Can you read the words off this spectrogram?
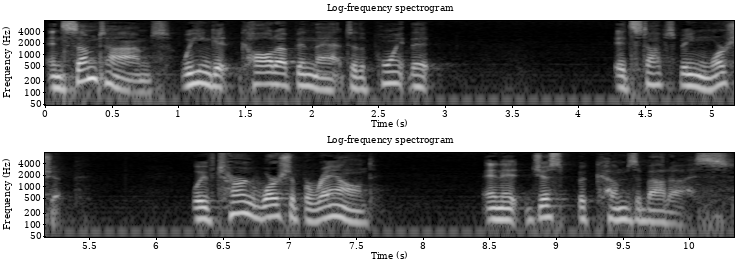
And sometimes we can get caught up in that to the point that it stops being worship. We've turned worship around and it just becomes about us.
